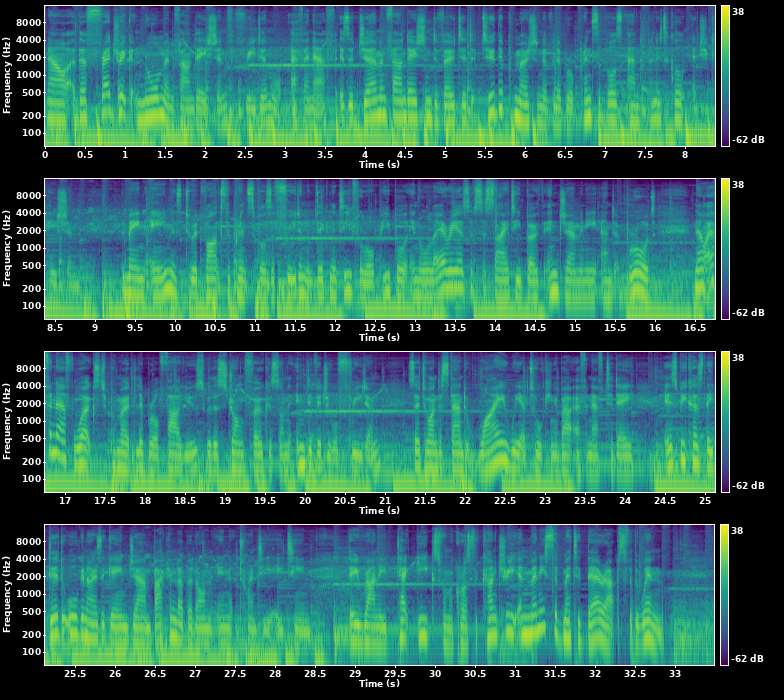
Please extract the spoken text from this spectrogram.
Now, the Friedrich Naumann Foundation for Freedom, or FNF, is a German foundation devoted to the promotion of liberal principles and political education. The main aim is to advance the principles of freedom and dignity for all people in all areas of society, both in Germany and abroad. Now, FNF works to promote liberal values with a strong focus on individual freedom. So, to understand why we are talking about FNF today is because they did organize a game jam back in Lebanon in 2018. They rallied tech geeks from across the country, and many submitted their apps for the win.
